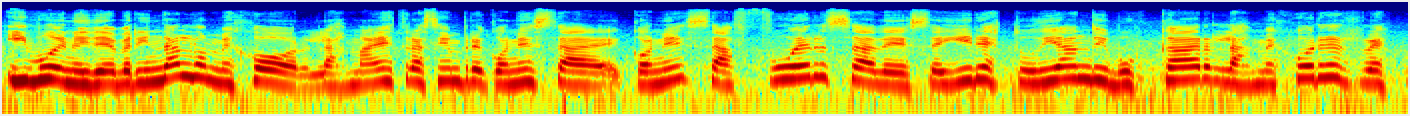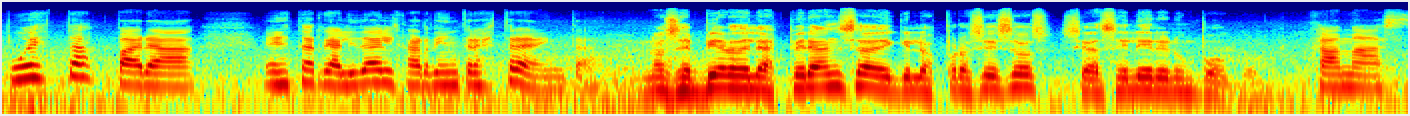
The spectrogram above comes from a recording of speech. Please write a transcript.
Y bueno, y de brindar lo mejor, las maestras siempre con esa, con esa fuerza de seguir estudiando y buscar las mejores respuestas para, en esta realidad, el Jardín 330. No se pierde la esperanza de que los procesos se aceleren un poco. Jamás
